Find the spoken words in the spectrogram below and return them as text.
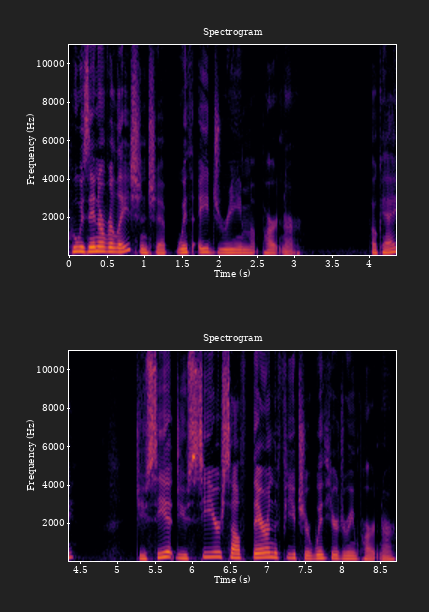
who is in a relationship with a dream partner. Okay? Do you see it? Do you see yourself there in the future with your dream partner?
